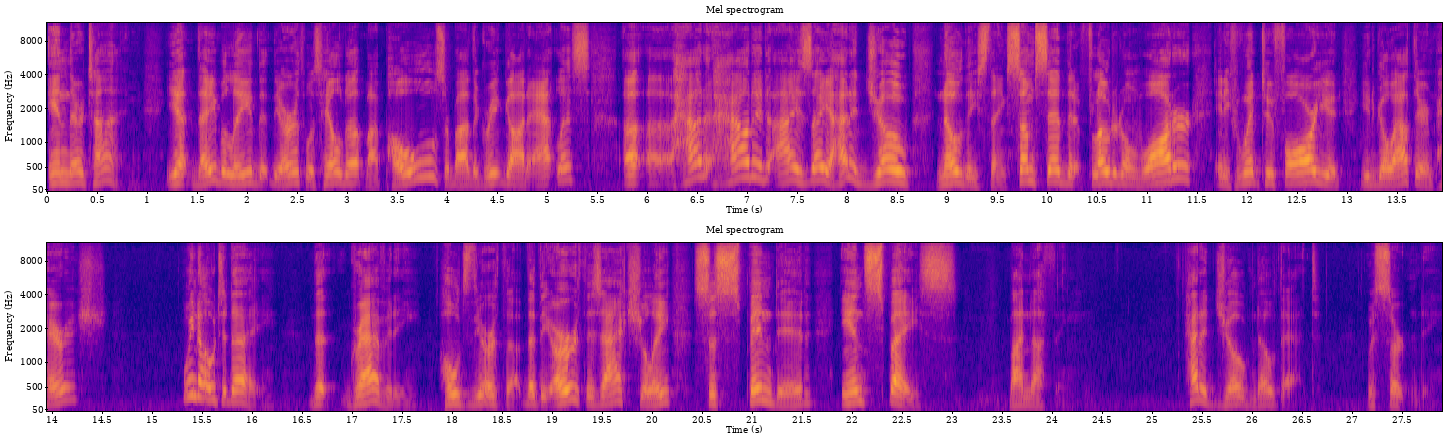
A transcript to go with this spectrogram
in their time. Yet they believed that the earth was held up by poles or by the Greek god Atlas. Uh, uh, how, how did Isaiah, how did Job know these things? Some said that it floated on water and if you went too far you'd, you'd go out there and perish. We know today that gravity holds the earth up, that the earth is actually suspended in space by nothing. How did Job know that with certainty?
